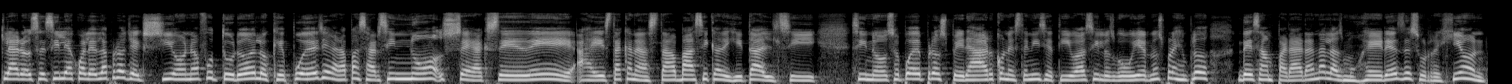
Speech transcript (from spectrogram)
Claro, Cecilia, ¿cuál es la proyección a futuro de lo que puede llegar a pasar si no se accede a esta canasta básica digital? Si, si no se puede prosperar con esta iniciativa, si los gobiernos, por ejemplo, desampararan a las mujeres de su región,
